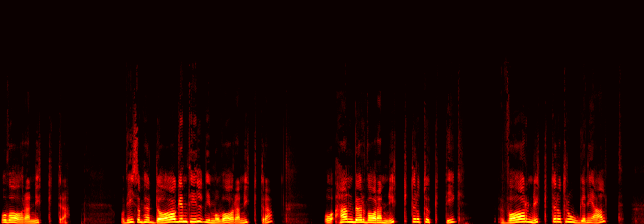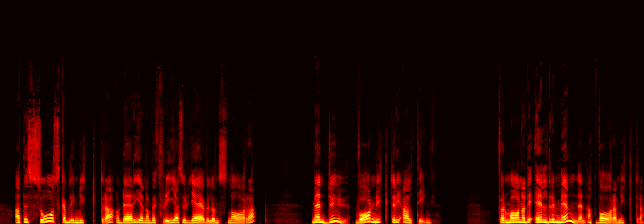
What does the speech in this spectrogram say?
och vara nyktra. Och vi som hör dagen till, vi må vara nyktra. Och han bör vara nykter och tuktig. Var nykter och trogen i allt. Att det så ska bli nyktra och därigenom befrias ur djävulens snara. Men du, var nykter i allting. Förmana de äldre männen att vara nyktra.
